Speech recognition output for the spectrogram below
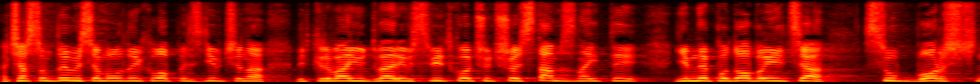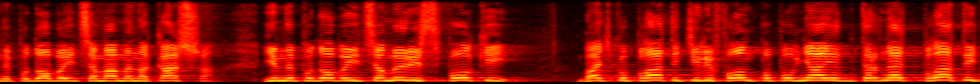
А часом дивишся, молодий хлопець, дівчина відкривають двері в світ, хочуть щось там знайти. Їм не подобається суп, борщ, не подобається мамина каша, їм не подобається мир і спокій. Батько платить телефон, поповняє інтернет, платить,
